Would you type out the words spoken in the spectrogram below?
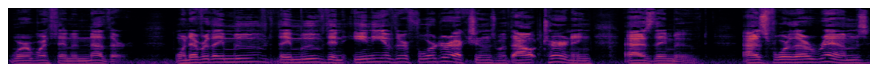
were within another. Whenever they moved, they moved in any of their four directions without turning as they moved. As for their rims,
